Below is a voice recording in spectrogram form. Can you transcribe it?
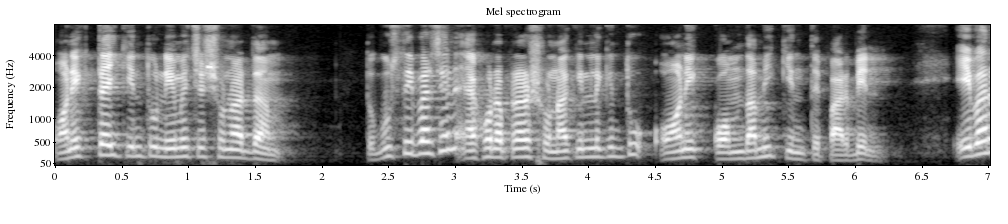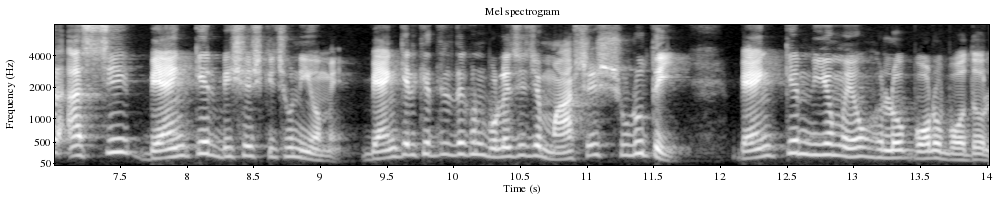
অনেকটাই কিন্তু নেমেছে সোনার দাম। তো বুঝতেই পারছেন, এখন আপনারা সোনা কিনলে কিন্তু অনেক কম দামে কিনতে পারবেন। এবার আসছি ব্যাংকের বিশেষ কিছু নিয়মে। ব্যাংকের ক্ষেত্রে দেখুন, বলেছে যে মাসের শুরুতেই ব্যাংকের নিয়মেও হলো বড় বদল।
